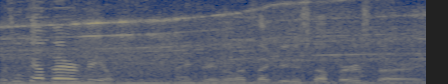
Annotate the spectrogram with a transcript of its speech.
Let's look at the airfield. Actually, no, let's actually do stuff first. All right.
